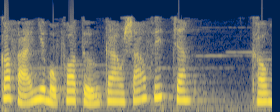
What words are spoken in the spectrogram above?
Có phải như một pho tượng cao sáu feet chăng? Không,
